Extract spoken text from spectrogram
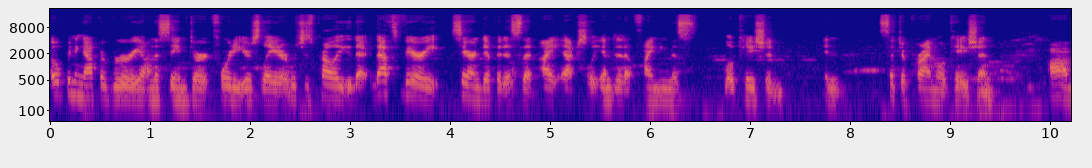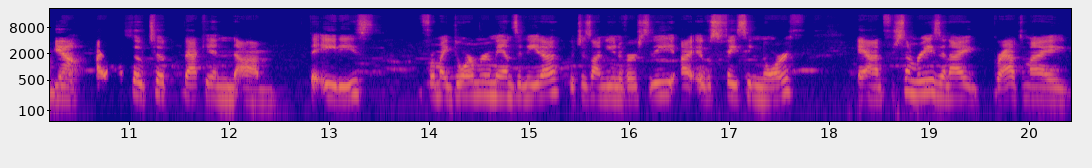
opening up a brewery on the same dirt 40 years later, which is probably that, that's very serendipitous that I actually ended up finding this location in such a prime location. Um, yeah. I also took back in um, the 80s for my dorm room Manzanita, which is on University. I, it was facing north, and for some reason, I grabbed my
